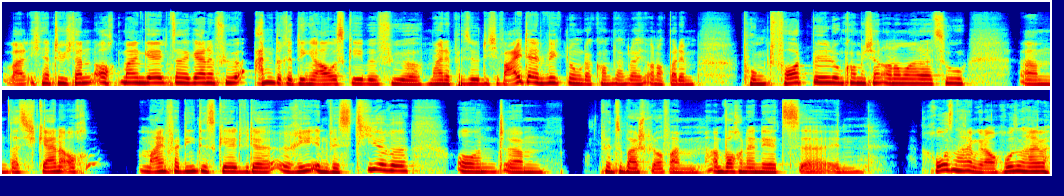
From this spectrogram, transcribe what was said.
weil ich natürlich dann auch mein Geld sehr gerne für andere Dinge ausgebe, für meine persönliche Weiterentwicklung. Da kommt dann gleich auch noch bei dem Punkt Fortbildung, komme ich dann auch nochmal dazu, ähm, dass ich gerne auch mein verdientes Geld wieder reinvestiere und ähm, ich bin zum Beispiel auf einem am Wochenende jetzt äh, in Rosenheim, genau, Rosenheim,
